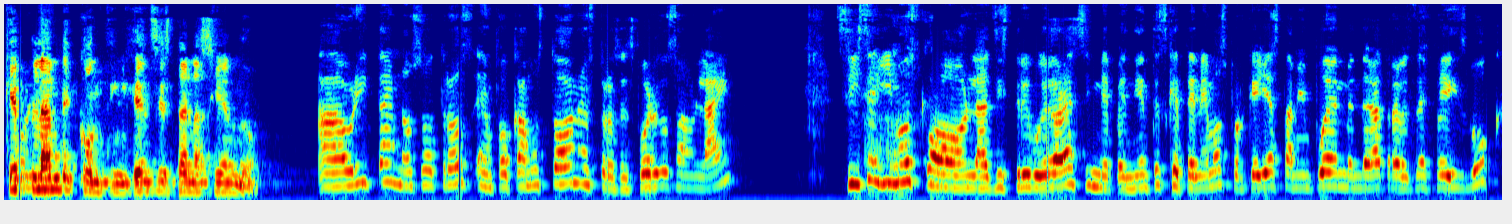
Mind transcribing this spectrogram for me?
¿Qué plan de contingencia están haciendo? Ahorita nosotros enfocamos todos nuestros esfuerzos online. Sí seguimos con las distribuidoras independientes que tenemos porque ellas también pueden vender a través de Facebook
